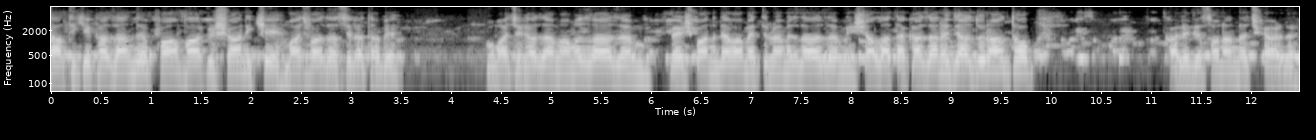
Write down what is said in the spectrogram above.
6-2 kazandı. Puan farkı şu an 2. Maç fazlasıyla tabi. Bu maçı kazanmamız lazım. 5 puanı devam ettirmemiz lazım. İnşallah da kazanacağız. Duran top. Kaleci son anda çıkardı.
